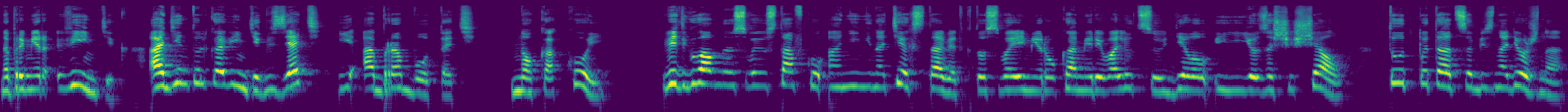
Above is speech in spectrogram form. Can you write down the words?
Например, винтик. Один только винтик взять и обработать. Но какой? Ведь главную свою ставку они не на тех ставят, кто своими руками революцию делал и ее защищал. Тут пытаться безнадежно.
